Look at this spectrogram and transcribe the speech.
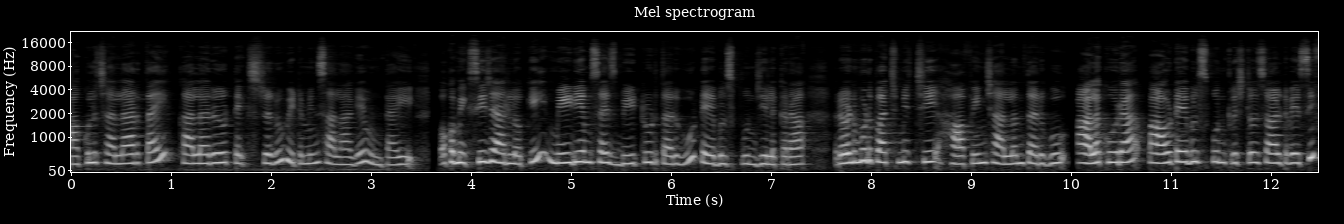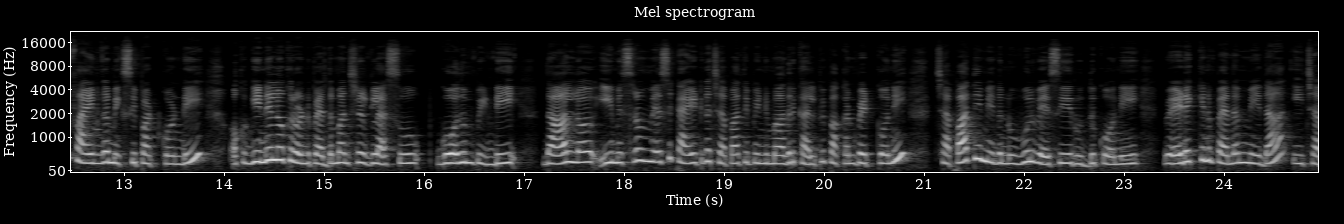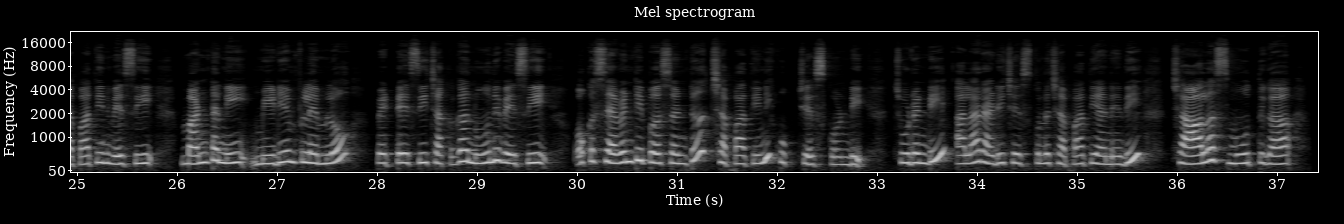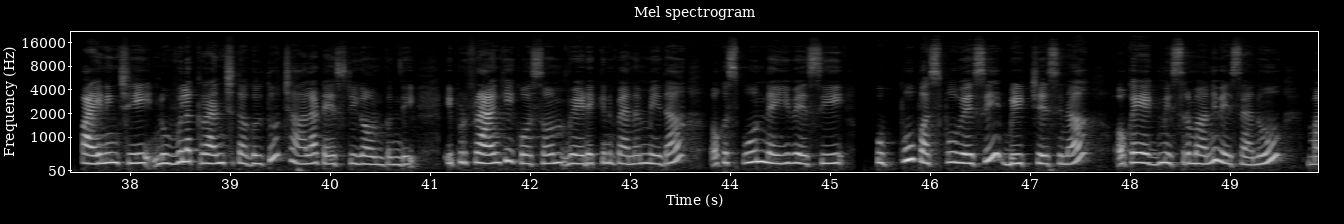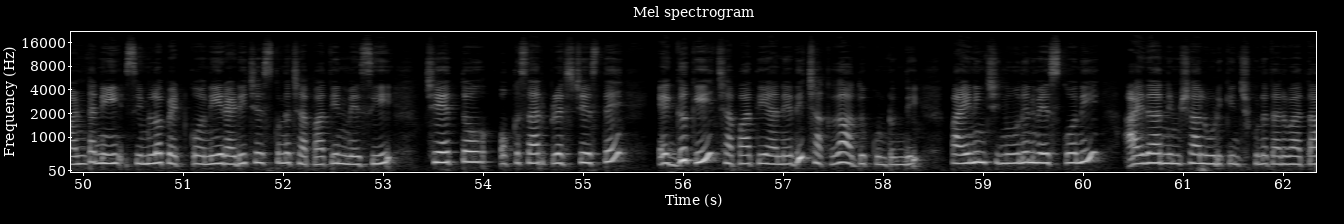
ఆకులు చల్లారుతాయి కలరు టెక్స్చరు విటమిన్స్ అలాగే ఉంటాయి. ఒక మిక్సీ జార్లోకి మీడియం సైజ్ బీట్రూట్ తరుగు టేబుల్ స్పూన్ జీలకర్ర రెండు మూడు పచ్చిమిర్చి హాఫ్ ఇంచ్ అల్లం తరుగు పాలకూర పావు టేబుల్ స్పూన్ క్రిస్టల్ సాల్ట్ వేసి ఫైన్గా మిక్సీ పట్టుకోండి. ఒక గిన్నెలోకి రెండు పెద్ద మంచిల గ్లాసు గోధుమ పిండి దానిలో ఈ మిశ్రమం వేసి టైట్గా చపాతీ పిండి మాదిరి కలిపి పక్కన పెట్టుకొని చపాతీ మీద నువ్వులు వేసి రుద్దుకొని వేడెక్కిన పెనం మీద ఈ చపాతీని వేసి మంటని మీడియం ఫ్లేమ్లో పెట్టేసి చక్కగా నూనె వేసి ఒక సెవెంటీ పర్సెంట్ చపాతీని కుక్ చేసుకోండి. చూడండి అలా రెడీ చేసుకున్న చపాతీ అనేది చాలా స్మూత్గా పైనుంచి నువ్వుల క్రంచ్ తగులుతూ చాలా టేస్టీగా ఉంటుంది. ఇప్పుడు ఫ్రాంకీ కోసం వేడెక్కిన పెనం మీద ఒక స్పూన్ నెయ్యి వేసి ఉప్పు పసుపు వేసి బీట్ చేసిన ఒక ఎగ్ మిశ్రమాన్ని వేశాను. మంటని సిమ్లో పెట్టుకొని రెడీ చేసుకున్న చపాతీని వేసి చేత్తో ఒకసారి ప్రెస్ చేస్తే ఎగ్కి చపాతీ అనేది చక్కగా అతుక్కుంటుంది. పైనుంచి నూనెను వేసుకొని ఐదారు నిమిషాలు ఉడికించుకున్న తర్వాత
